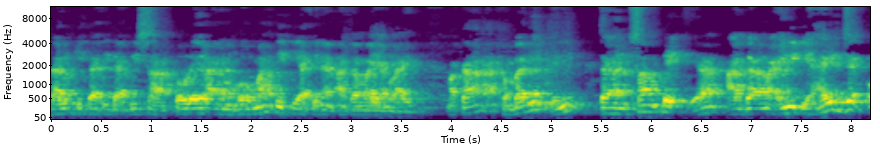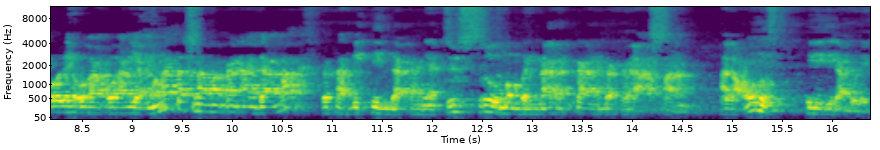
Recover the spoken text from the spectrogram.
lalu kita tidak bisa toleran menghormati keyakinan agama yang lain. Maka kembali ini jangan sampai ya agama ini di hijack oleh orang-orang yang mengatasnamakan agama tetapi tindakannya justru membenarkan kekerasan. Al-unuf ini tidak boleh.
